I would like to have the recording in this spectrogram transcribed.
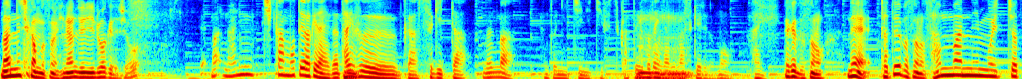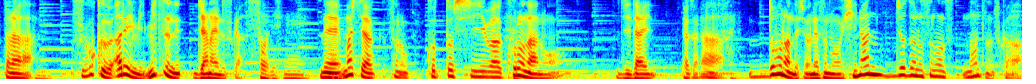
何日間もその避難所にいるわけでしょ？まあ、何日間もというわけではないですね、台風が過ぎた、まあ、本当に1日、2日ということになりますけれども、はい。だけどそのね例えばその3万人も行っちゃったらうん。すごくある意味密じゃないですか。そうですね。で、はい。ましてやその今年はコロナの時代だから、はい。どうなんでしょうね。その避難所でのそのなんつうんですか？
